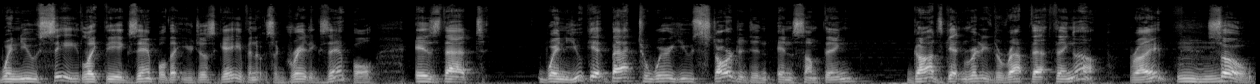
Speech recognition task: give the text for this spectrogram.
when you see, like the example that you just gave, and it was a great example, is that when you get back to where you started in, in something, God's getting ready to wrap that thing up, right? Mm-hmm. So,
